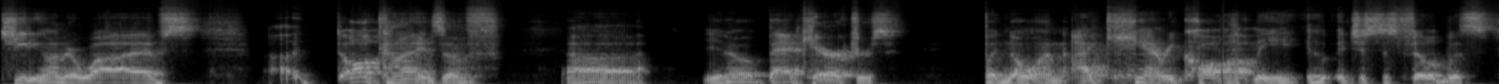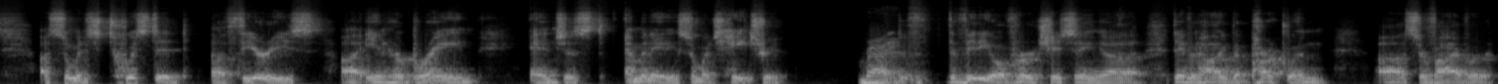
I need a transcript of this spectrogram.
cheating on their wives, all kinds of you know, bad characters. But no one, I can't recall. Help me. It just is filled with uh, so much twisted uh, theories uh, in her brain and just emanating so much hatred. Right. The, the video of her chasing uh, David Hogg, the Parkland uh, survivor.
